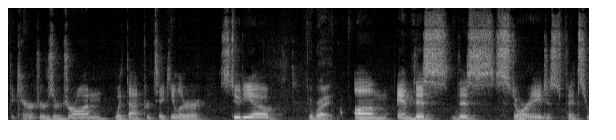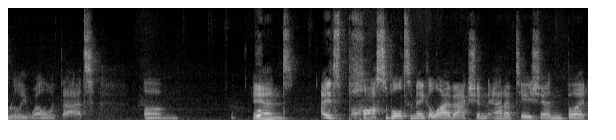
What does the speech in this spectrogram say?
the characters are drawn with that particular studio Right. Um, and this this story just fits really well with that. Um, Well- and it's possible to make a live action adaptation, but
